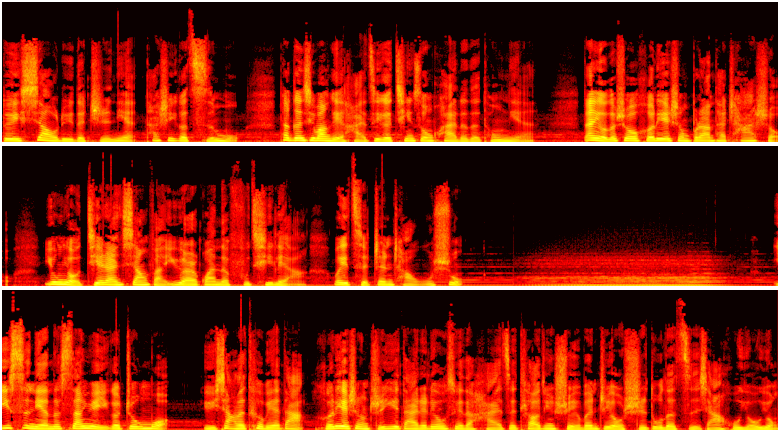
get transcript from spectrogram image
对效率的执念，她是一个慈母，她更希望给孩子一个轻松快乐的童年。但有的时候何烈胜不让她插手，拥有截然相反育儿观的夫妻俩为此争吵无数。一四年的三月一个周末。雨下的特别大，何烈胜执意带着六岁的孩子跳进水温只有十度的紫霞湖游泳，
